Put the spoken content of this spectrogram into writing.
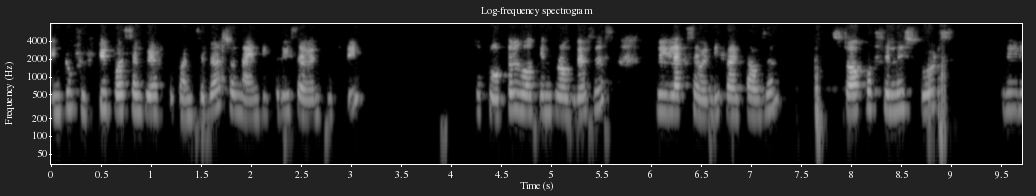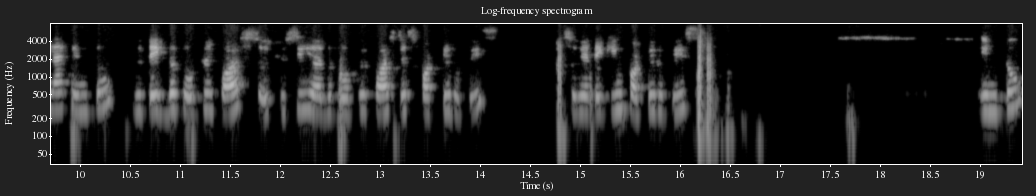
into 50 percent we have to consider. So 93,750 the total work in progress is 3 lakh 75,000 stock of finished goods 3 lakh into we take the total cost. So if you see here the total cost is 40 rupees. So we are taking 40 rupees into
